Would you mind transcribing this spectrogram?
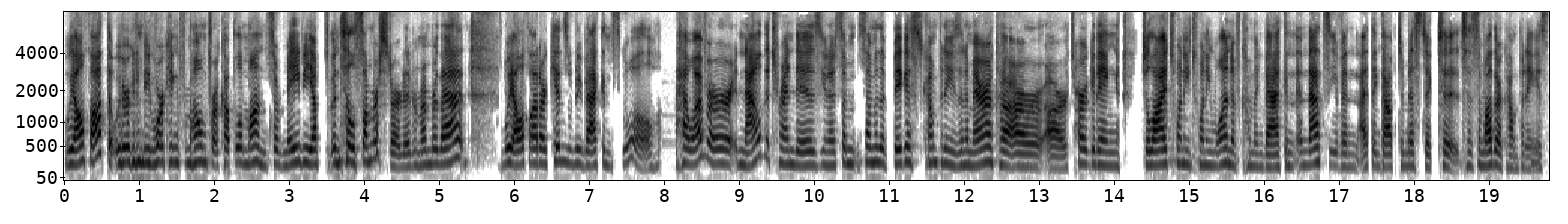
We all thought that we were going to be working from home for a couple of months or maybe up until summer started. Remember that? We all thought our kids would be back in school. However, now the trend is, you know, some some of the biggest companies in America are are targeting July 2021 of coming back and and that's even I think optimistic to to some other companies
